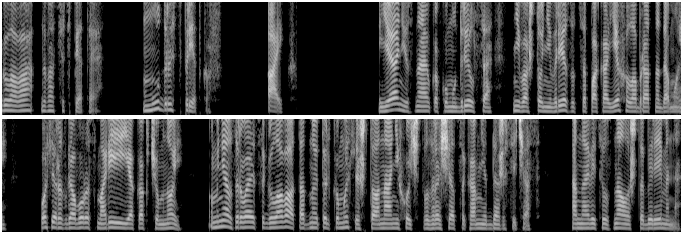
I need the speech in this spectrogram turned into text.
Глава 25. Мудрость предков. Айк. Я не знаю, как умудрился ни во что не врезаться, пока ехал обратно домой. После разговора с Марией я как чумной. У меня взрывается голова от одной только мысли, что она не хочет возвращаться ко мне даже сейчас. Она ведь узнала, что беременна,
